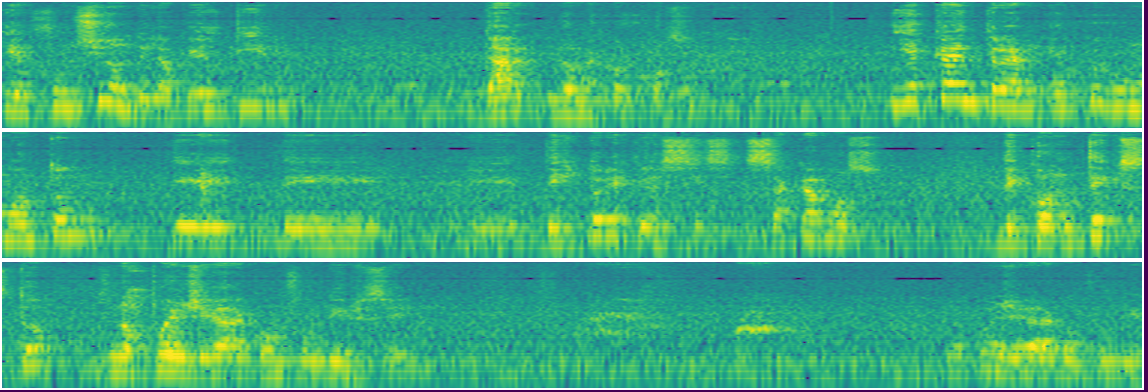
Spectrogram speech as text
y en función de lo que él tiene, dar lo mejor posible. Y acá entran en juego un montón eh, de, eh, de, historias que si sacamos de contexto nos pueden llegar a confundirse. Nos pueden llegar a confundir.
